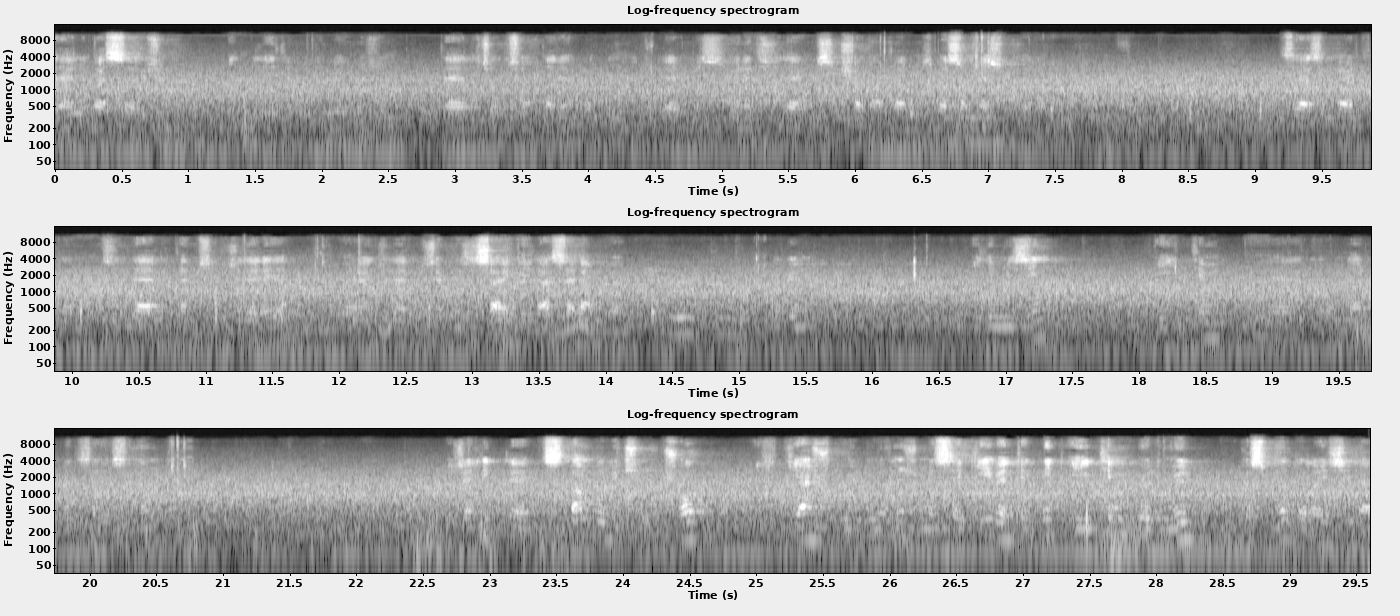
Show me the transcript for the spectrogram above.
değerli başsavcım, İl Milli Eğitim Müdürlüğümüzün değerli çalışanları, okul müdürlerimiz, yöneticilerimiz, iş adamlarımız, basın mensupları, siyasi partilerimizin değerli temsilcileri, öğrencilerimize bizi saygıyla selamlıyorum. Bugün ilimizin eğitim e, kurumlarının sayısının özellikle İstanbul için çok ihtiyaç duyduğumuz mesleki ve teknik eğitim bölümü kısmı dolayısıyla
